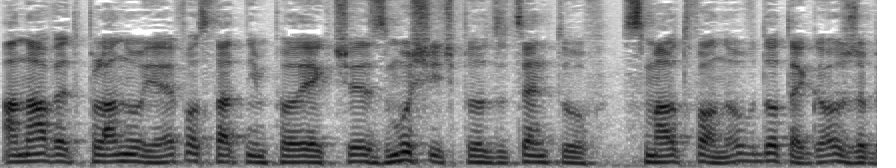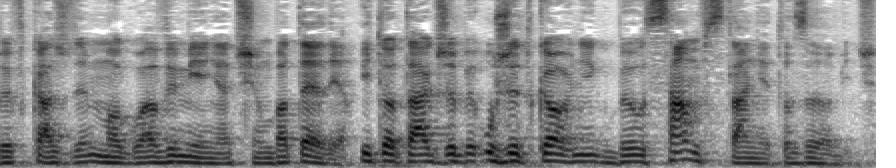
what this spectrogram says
a nawet planuje w ostatnim projekcie zmusić producentów smartfonów do tego, żeby w każdym mogła wymieniać się bateria. I to tak, żeby użytkownik był sam w stanie to zrobić.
